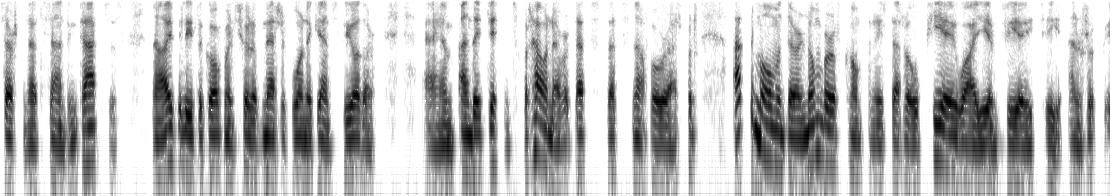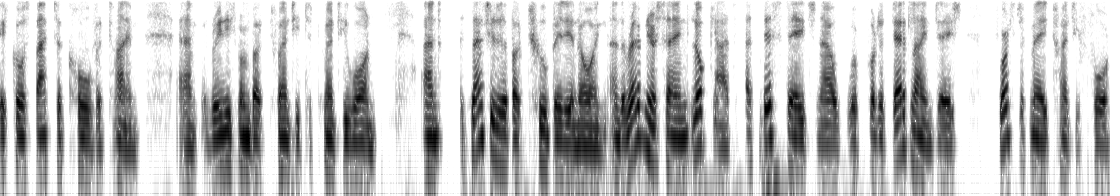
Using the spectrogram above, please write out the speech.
certain outstanding taxes. Now, I believe the government should have netted one against the other, um, and they didn't. But however, that's that's not where we're at. But at the moment, there are a number of companies that owe PAYE and VAT, and it goes back to COVID time, um, really from about 20 to 21, and essentially there's about two billion owing. And the revenue are saying, look, lads, at this stage now, we've put a deadline date, 1st of May 24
